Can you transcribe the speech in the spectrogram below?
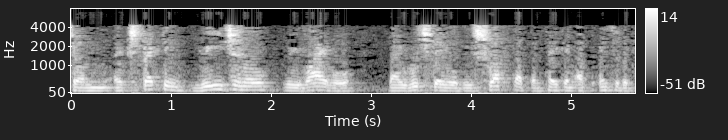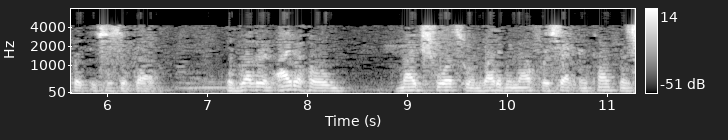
So I'm expecting regional revival by which they will be swept up and taken up into the purposes of God. The brother in Idaho, Mike Schwartz, who invited me now for a second conference,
